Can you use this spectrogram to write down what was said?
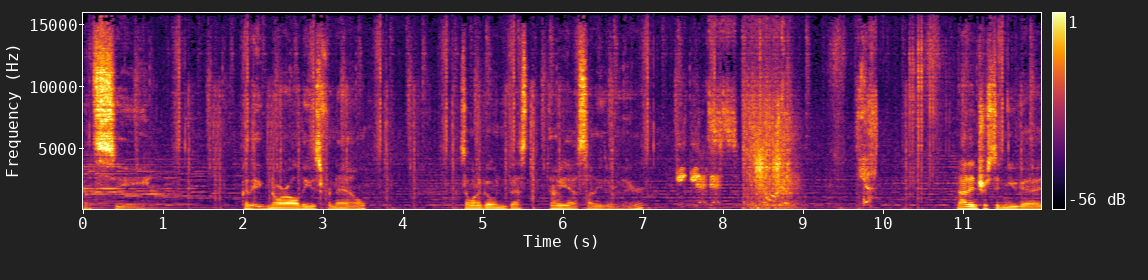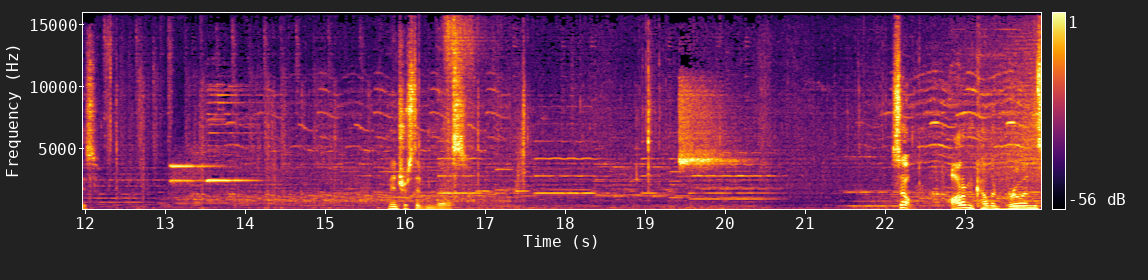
Let's see. I'm going to ignore all these for now. I want to go invest... Oh yeah, Sunny's over there. Not interested in you guys. I'm interested in this. So, Autumn Colored Ruins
